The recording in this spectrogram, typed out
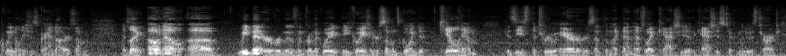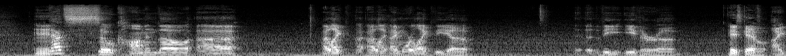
Queen Alicia's granddaughter or something, it's like, oh no, uh, we better remove him from the equation, or someone's going to kill him because he's the true heir, or something like that. And that's why Cassius, Cassius took him into his charge. Eh. That's so common, though. Uh, I like I, I like I more like the uh, the either uh, Hey, you Scav. know I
